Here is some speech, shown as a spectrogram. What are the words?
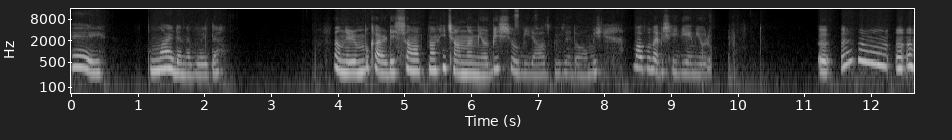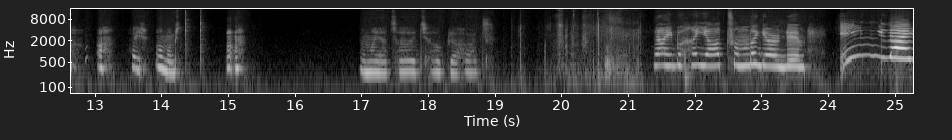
Hey, bunlar da ne böyle? Sanırım bu kardeş sanattan hiç anlamıyor. Bir şu biraz güzel olmuş. Ama buna bir şey diyemiyorum. Ah, hayır olmamış. I. Ama yatağı çok rahat. Vay bu hayatımda gördüm. En güzel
